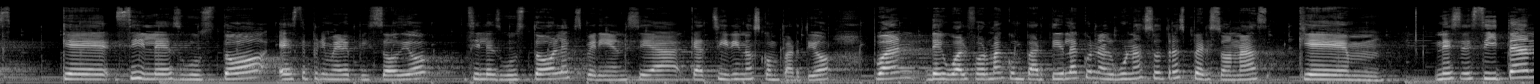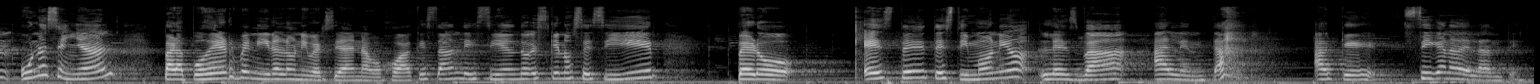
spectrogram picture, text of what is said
que si les gustó este primer episodio, si les gustó la experiencia que Atsiri nos compartió, puedan de igual forma compartirla con algunas otras personas que mm, necesitan una señal para poder venir a la Universidad de Navojoa, que están diciendo, es que no sé si ir, pero este testimonio les va a alentar a que sigan adelante.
